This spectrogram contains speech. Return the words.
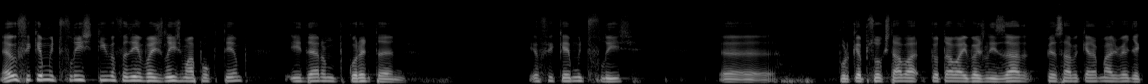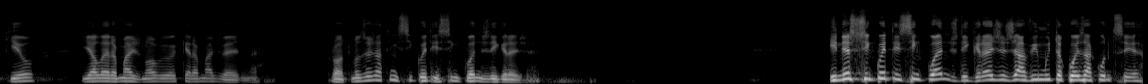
Eu fiquei muito feliz, estive a fazer evangelismo há pouco tempo e deram-me 40 anos. Eu fiquei muito feliz, uh, porque a pessoa que, estava, que eu estava a evangelizar pensava que era mais velha que eu e ela era mais nova e eu é que era mais velho. Né? Pronto, mas eu já tenho 55 anos de igreja. E nesses 55 anos de igreja já vi muita coisa acontecer.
